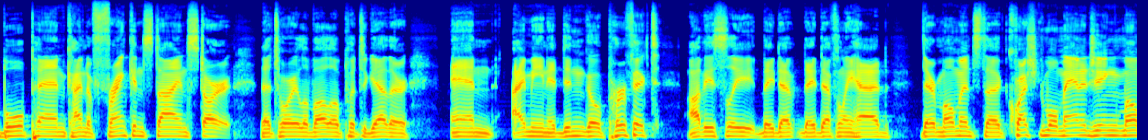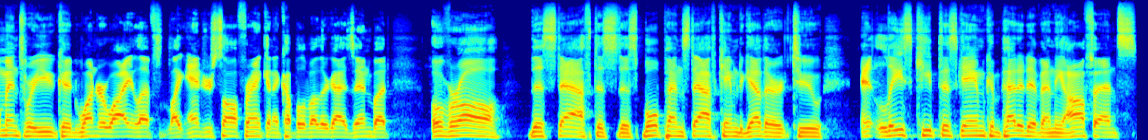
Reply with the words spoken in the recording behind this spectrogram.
bullpen kind of Frankenstein start that Torey Lovullo put together? And I mean, it didn't go perfect. Obviously, they de- they definitely had their moments, the questionable managing moments where you could wonder why he left like Andrew Frank and a couple of other guys in. But overall, this staff, this this bullpen staff came together to at least keep this game competitive, and the offense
